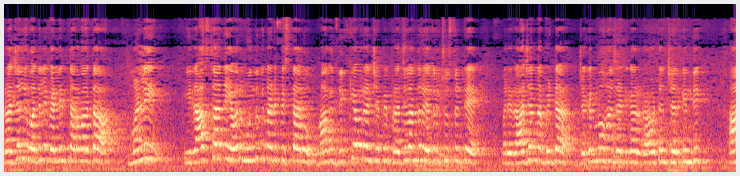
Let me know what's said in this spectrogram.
ప్రజల్ని వదిలి వెళ్ళిన తర్వాత మళ్ళీ ఈ రాష్ట్రాన్ని ఎవరు ముందుకు నడిపిస్తారు? మాకు దిక్కెవరు అని చెప్పి ప్రజలందరూ ఎదురు చూస్తుంటే మరి రాజన్న బిడ్డ జగన్మోహన్ రెడ్డి గారు రావటం జరిగింది. ఆ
